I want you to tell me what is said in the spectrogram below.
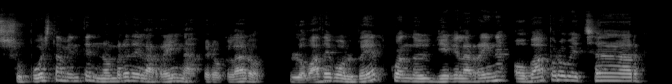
supuestamente en nombre de la reina, pero claro, ¿lo va a devolver cuando llegue la reina o va a aprovechar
